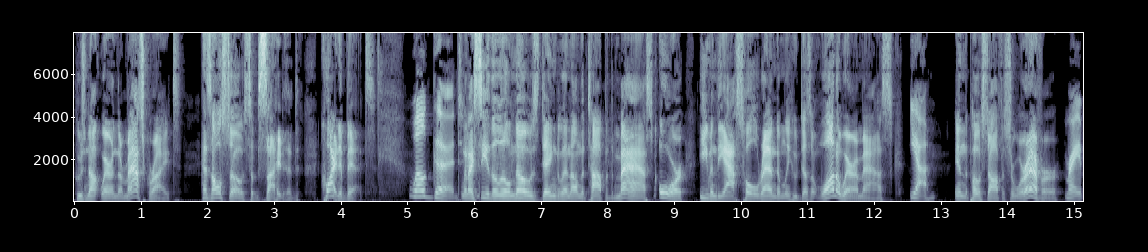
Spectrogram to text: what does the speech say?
who's not wearing their mask right has also subsided quite a bit. Well, good. When I see the little nose dangling on the top of the mask, or even the asshole randomly who doesn't want to wear a mask Yeah. in the post office or wherever, Right.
